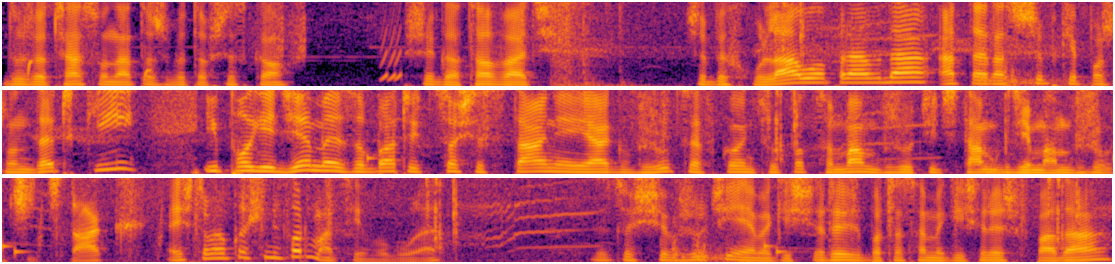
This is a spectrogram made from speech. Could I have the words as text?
dużo czasu na to, żeby to wszystko przygotować, żeby hulało, prawda? A teraz szybkie porządeczki i pojedziemy zobaczyć, co się stanie, jak wrzucę w końcu to, co mam wrzucić tam, gdzie mam wrzucić, tak? A jeszcze mam jakąś informację w ogóle. Że coś się wrzuciłem, jakiś ryż, bo czasami jakiś ryż wpada.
